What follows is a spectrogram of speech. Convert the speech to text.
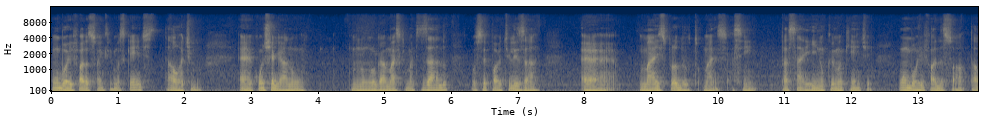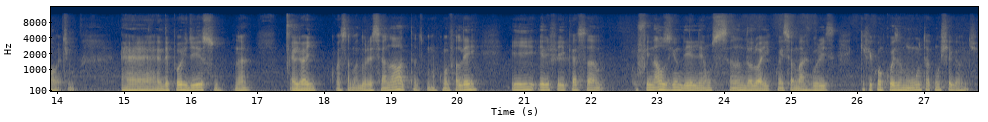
uma borrifada só em climas quentes, tá ótimo. É, quando chegar num, num lugar mais climatizado, você pode utilizar é, mais produto, mas assim, para sair no clima quente, uma borrifada só tá ótimo. É, depois disso, né, ele vai começar a amadurecer a nota, como, como eu falei, e ele fica essa, o finalzinho dele é um sândalo aí com esse amarguris, que fica uma coisa muito aconchegante.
